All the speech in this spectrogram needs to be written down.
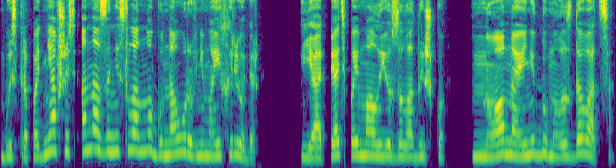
Быстро поднявшись, она занесла ногу на уровне моих ребер. Я опять поймал ее за лодыжку, но она и не думала сдаваться,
